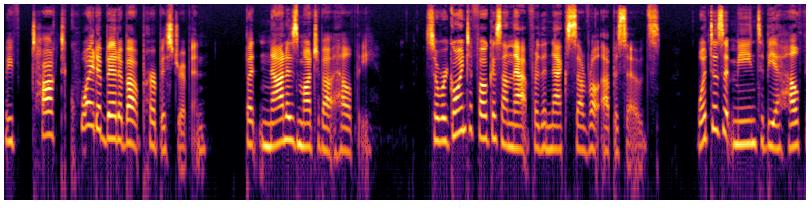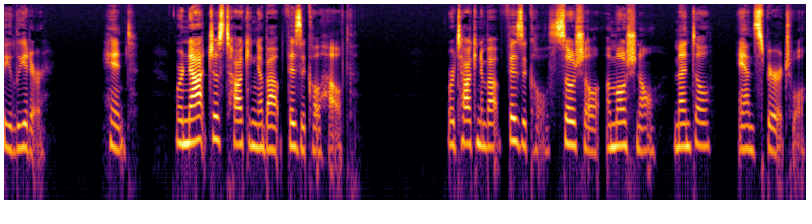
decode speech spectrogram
We've talked quite a bit about purpose driven, but not as much about healthy. So we're going to focus on that for the next several episodes. What does it mean to be a healthy leader? Hint, we're not just talking about physical health. We're talking about physical, social, emotional, mental, and spiritual.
